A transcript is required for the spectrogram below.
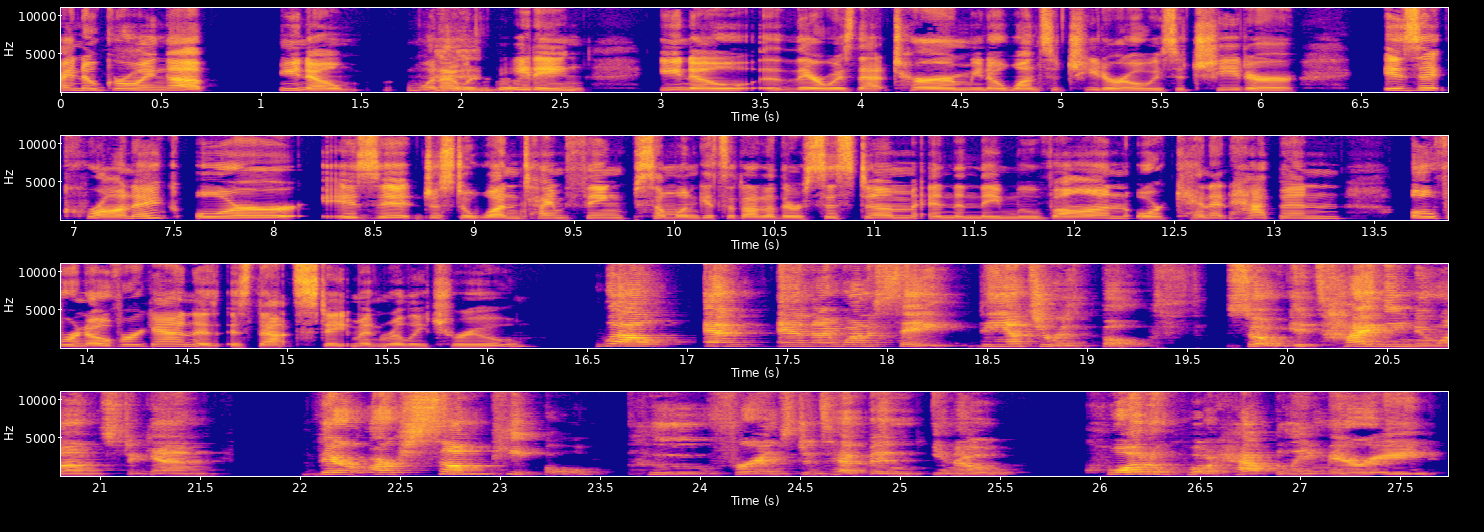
I know growing up, you know, when I was dating, you know, there was that term, you know, once a cheater, always a cheater. Is it chronic or is it just a one time thing? Someone gets it out of their system and then they move on? Or can it happen over and over again? Is, is that statement really true? Well, and and I want to say the answer is both. So it's highly nuanced again. There are some people who, for instance, have been, you know, quote unquote happily married,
